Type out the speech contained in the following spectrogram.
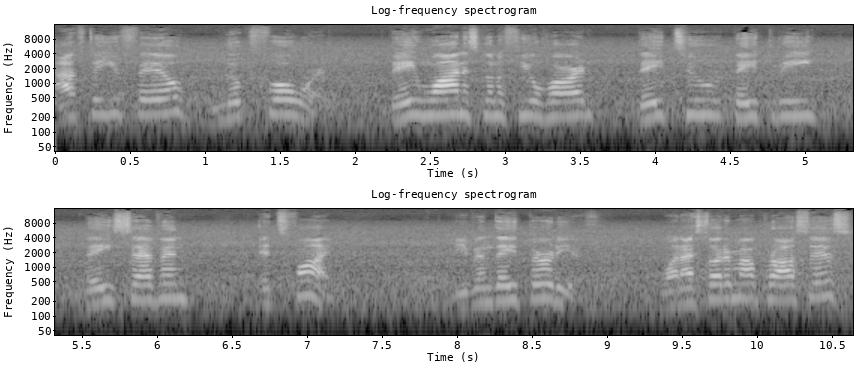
After you fail, look forward. Day one is going to feel hard. Day two, day three, day seven, it's fine. Even day 30th. When I started my process,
